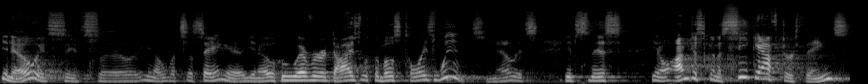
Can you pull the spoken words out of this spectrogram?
you know, it's it's uh, you know what's the saying? Uh, you know, whoever dies with the most toys wins. You know, it's it's this you know, I'm just going to seek after things,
